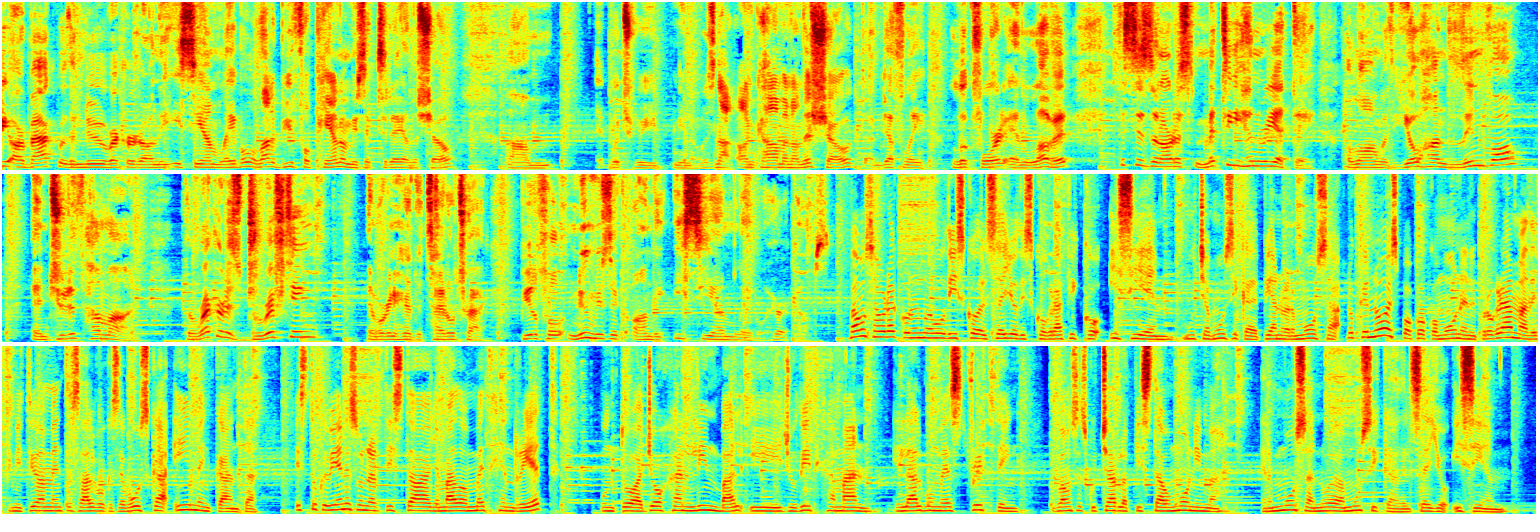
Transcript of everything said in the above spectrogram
We are back with a new record on the ECM label. A lot of beautiful piano music today on the show, um, which we, you know, is not uncommon on this show. I definitely look for it and love it. This is an artist, Mette Henriette, along with Johan Lindvall and Judith Hamann. The record is Drifting, and we're going to hear the title track. Beautiful new music on the ECM label. Here it comes. Vamos ahora con un nuevo disco del sello discográfico ECM, mucha música de piano hermosa, lo que no es poco común en el programa, definitivamente es algo que se busca y me encanta. Esto que viene es un artista llamado Matt Henriette, junto a Johan Lindvall y Judith Hamann. El álbum es Drifting y vamos a escuchar la pista homónima, hermosa nueva música del sello ECM.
